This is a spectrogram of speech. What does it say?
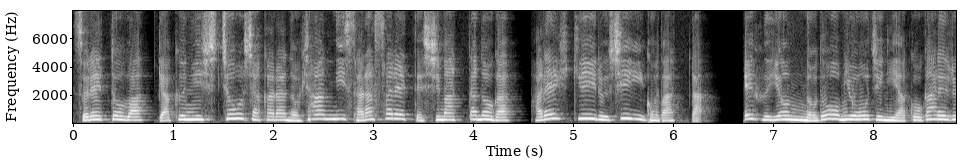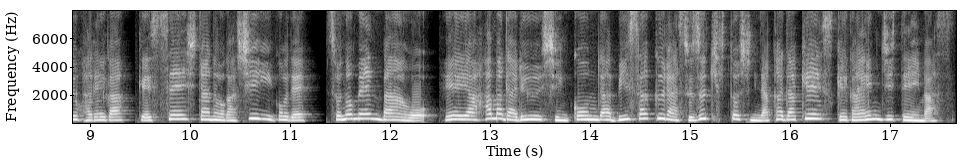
それとは逆に視聴者からの批判にさらされてしまったのが、晴れ率いる C5 だった。F4 の同名字に憧れる晴れが結成したのが C5 で、そのメンバーを平野浜田隆新本田美桜鈴木仁中田圭介が演じています。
